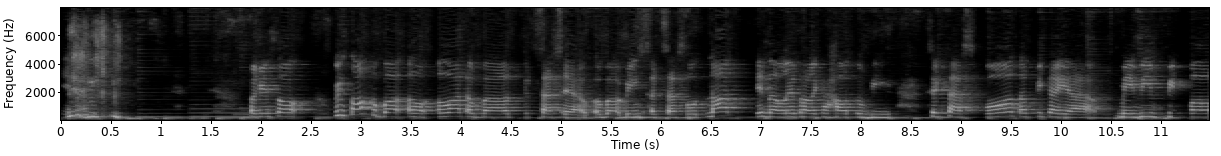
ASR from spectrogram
Yeah. okay, so we talk about a, a, lot about success yeah, about being successful. Not in a literal like how to be successful, tapi kayak maybe people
